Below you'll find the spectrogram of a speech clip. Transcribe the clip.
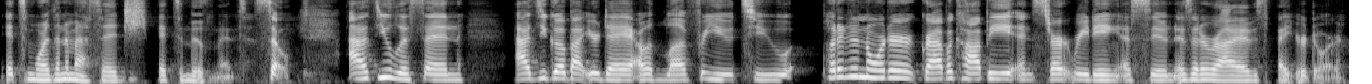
it's more than a message, it's a movement. So, as you listen, as you go about your day, I would love for you to put it in order, grab a copy and start reading as soon as it arrives at your door.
